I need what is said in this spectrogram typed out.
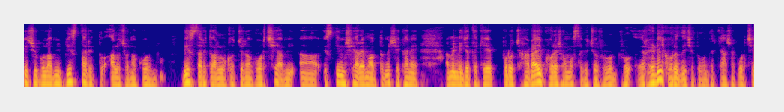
কিছুগুলো আমি বিস্তারিত আলোচনা করব। বিস্তারিত আলোচনা করছি আমি স্ক্রিন শেয়ারের মাধ্যমে। সেখানে আমি নিজে থেকে পুরো ছাড়াই করে সমস্ত কিছু রেডি করে দিয়েছি তোমাদেরকে আশা করছি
